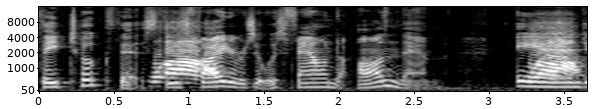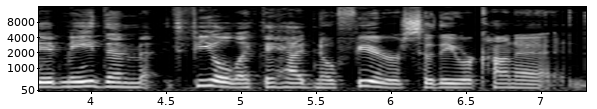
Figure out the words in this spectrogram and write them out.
They took this, these fighters, it was found on them. And Wow. it made them feel like they had no fear. So they were kind of,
